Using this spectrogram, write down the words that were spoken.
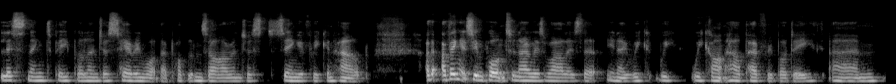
listening to people and just hearing what their problems are and just seeing if we can help I, I think it's important to know as well is that you know we we we can't help everybody um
